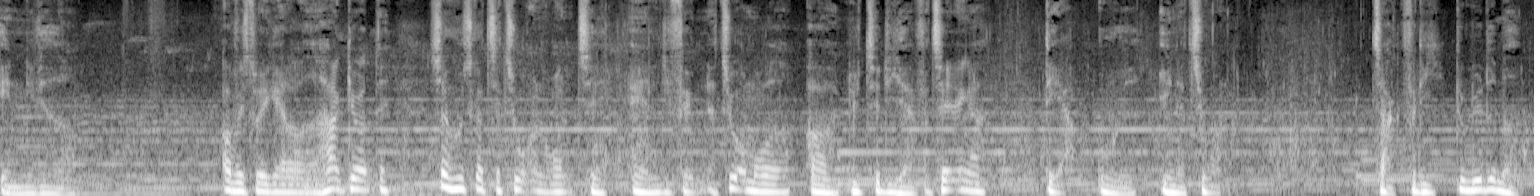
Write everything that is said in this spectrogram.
endelig videre. Og hvis du ikke allerede har gjort det, så husk at tage turen rundt til alle de fem naturområder og lyt til de her fortællinger derude i naturen. Tak fordi du lyttede med.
